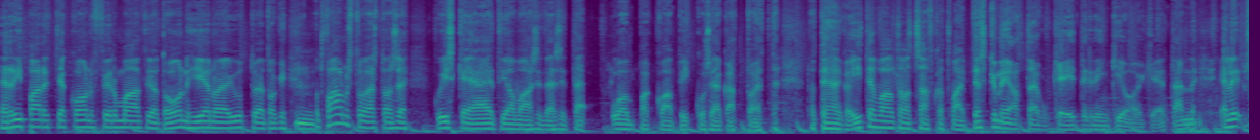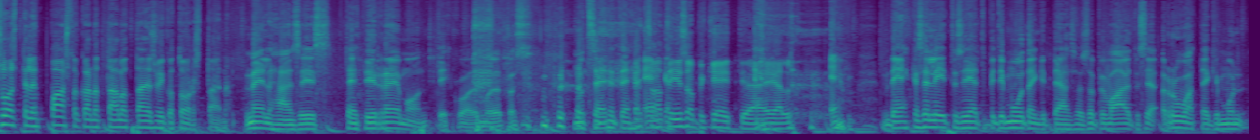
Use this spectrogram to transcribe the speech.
riparit ja konfirmaatiot on hienoja juttuja toki. Mm. Mutta valmistujasta on se, kun iskä ja äiti avaa sitä sitten lompakkoa pikkusen ja katsoo, että no tehdäänkö itse valtavat safkat vai pitäisikö me ottaa joku cateringi oikein tänne. Eli suosittelen, paasto kannattaa aloittaa ensi viikon torstaina. Meillähän siis tehtiin remontti, kun oli. Mutta se nyt eh- Että saatiin isompi keittiö äijälle. Mutta ehkä se liittyi siihen, että piti muutenkin tehdä se on sopiva ajatus. Ja ruuat teki mun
